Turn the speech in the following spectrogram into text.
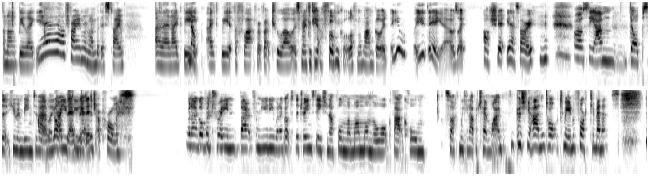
and I'd be like, "Yeah, I'll try and remember this time." And then I'd be No. I'd be at the flat for about two hours, and I'd get a phone call off my mum going, "Are you are you there yet?" I was like, "Oh shit, yeah, sorry, Oh, see, I'm the opposite human being to that. I'm like not I used dead in the- ditch, I promise." when I got my train back from uni. When I got to the train station, I phoned my mum on the walk back home so we can have a chin wag because she hadn't talked to me in forty minutes.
